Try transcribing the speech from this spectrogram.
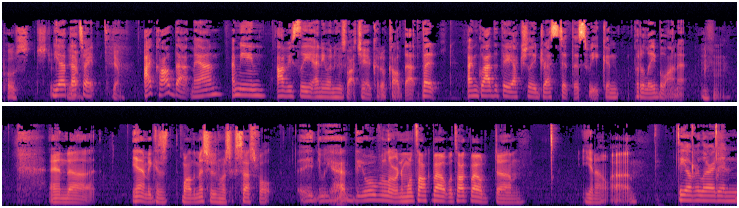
Post. Yeah, that's right. Yeah. I called that, man. I mean, obviously, anyone who's watching it could have called that, but I'm glad that they actually addressed it this week and put a label on it. And uh, yeah, because while the mission was successful, eh, we had the Overlord, and we'll talk about we'll talk about um, you know uh, The Overlord and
